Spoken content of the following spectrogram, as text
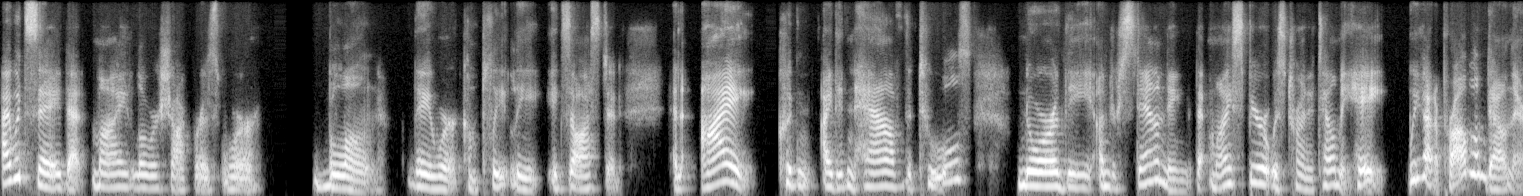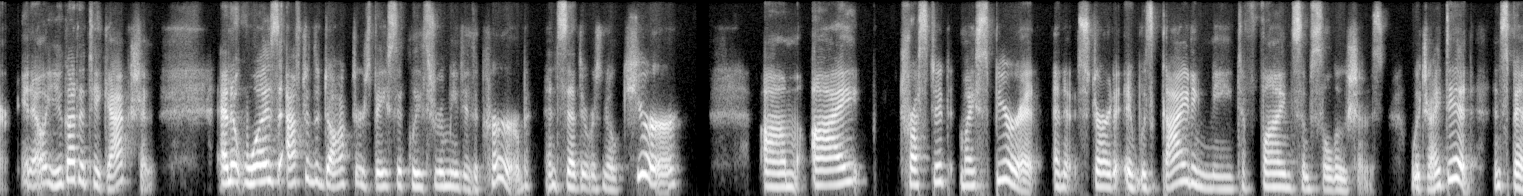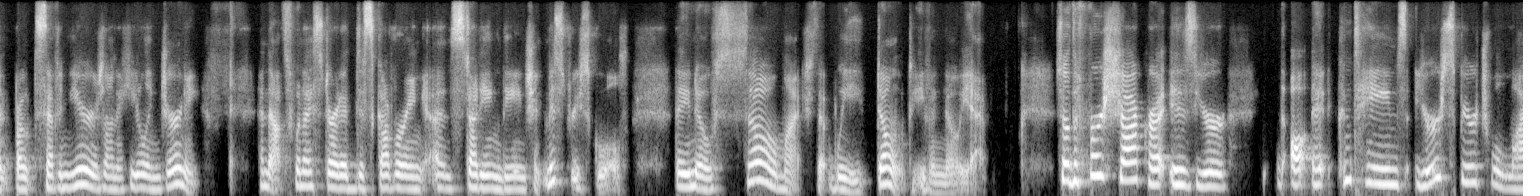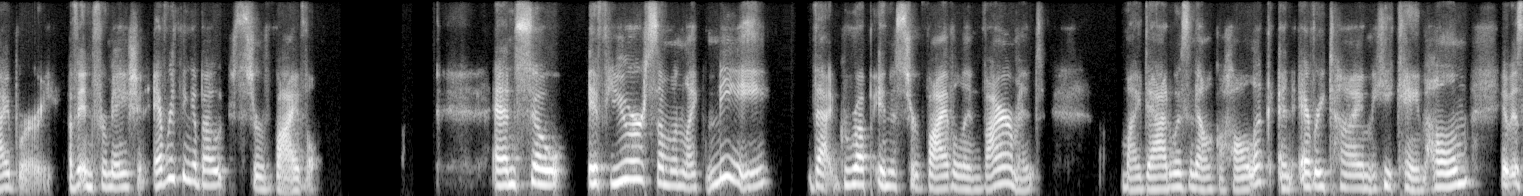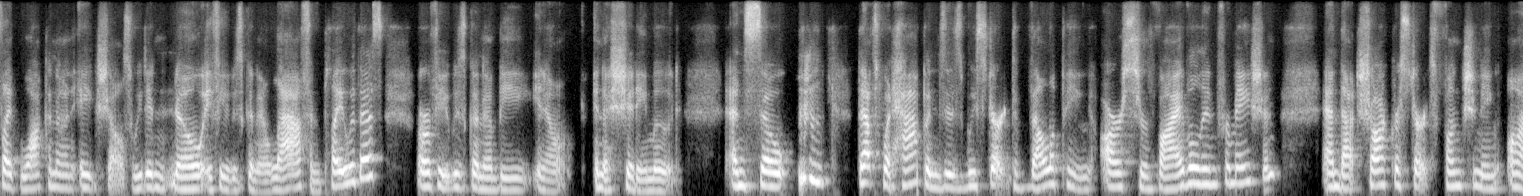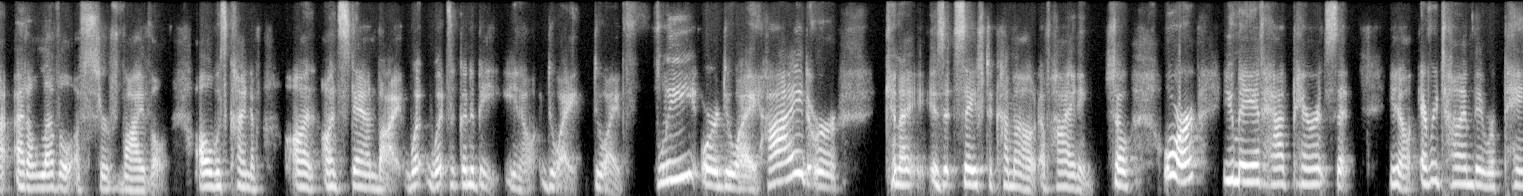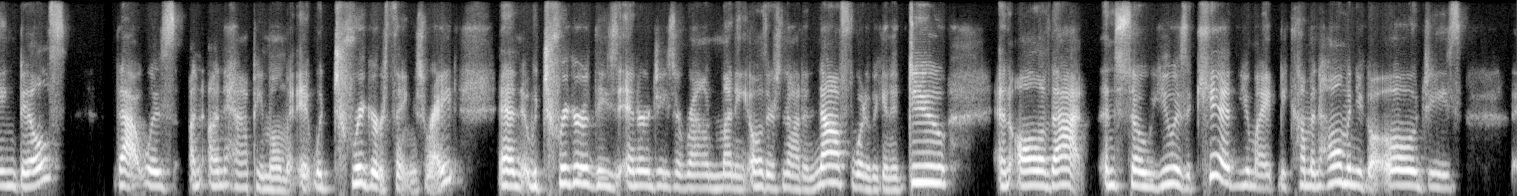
I would say that my lower chakras were blown. They were completely exhausted. And I couldn't, I didn't have the tools nor the understanding that my spirit was trying to tell me, hey, we got a problem down there. You know, you got to take action. And it was after the doctors basically threw me to the curb and said there was no cure. Um, I trusted my spirit and it started, it was guiding me to find some solutions, which I did and spent about seven years on a healing journey. And that's when I started discovering and studying the ancient mystery schools. They know so much that we don't even know yet. So the first chakra is your, it contains your spiritual library of information, everything about survival. And so if you're someone like me that grew up in a survival environment, my dad was an alcoholic and every time he came home, it was like walking on eggshells. We didn't know if he was going to laugh and play with us or if he was going to be, you know, in a shitty mood. And so that's what happens is we start developing our survival information and that chakra starts functioning on, at a level of survival, always kind of on, on standby. What, what's it going to be? You know, do I, do I flee or do I hide or can I, is it safe to come out of hiding? So, or you may have had parents that, you know, every time they were paying bills, that was an unhappy moment. It would trigger things, right? And it would trigger these energies around money. Oh, there's not enough. What are we going to do? And all of that. And so you as a kid, you might be coming home and you go, oh, geez,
